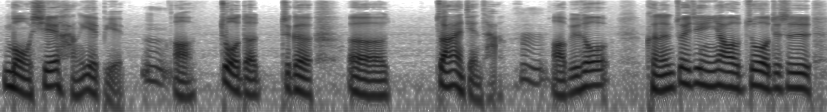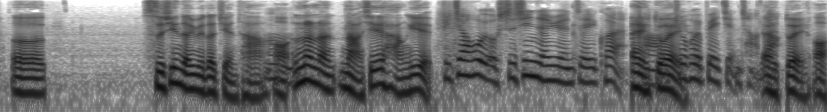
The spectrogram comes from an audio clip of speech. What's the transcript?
某些行业别，嗯，哦，做的这个呃专案检查，嗯，哦，比如说可能最近要做就是呃实薪人员的检查，哦，那哪哪些行业比较会有实薪人员这一块，哎，对，就会被检查到，哎，对，哦，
